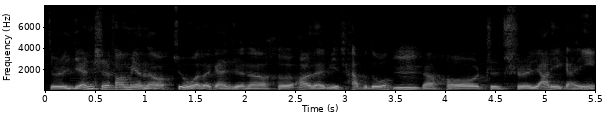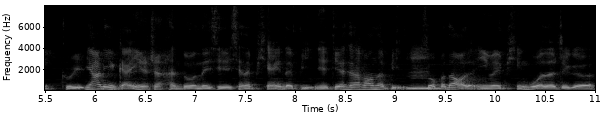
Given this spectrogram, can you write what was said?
就是延迟方面呢，据我的感觉呢，和二代比差不多。嗯然后支持压力感应，注意压力感应是很多那些现在便宜的笔，那些第三方的笔嗯做不到的，因为苹果的这个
